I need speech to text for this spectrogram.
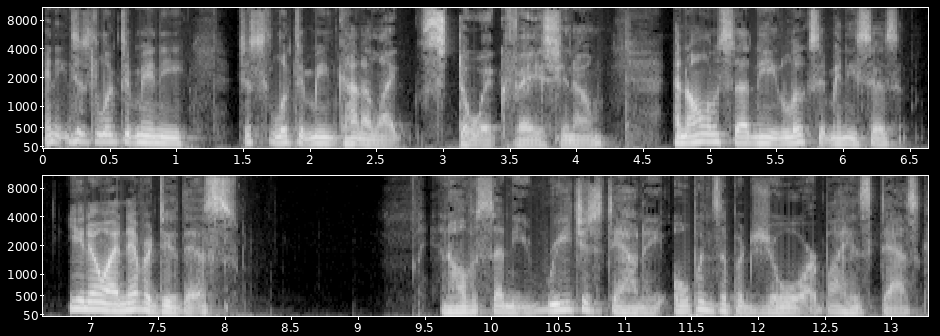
And he just looked at me and he just looked at me kind of like stoic face, you know. And all of a sudden he looks at me and he says, You know, I never do this. And all of a sudden, he reaches down and he opens up a drawer by his desk,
